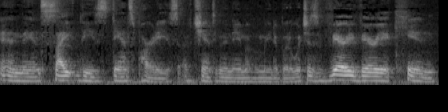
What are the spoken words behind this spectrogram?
And they incite these dance parties of chanting the name of Amida Buddha, which is very, very akin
